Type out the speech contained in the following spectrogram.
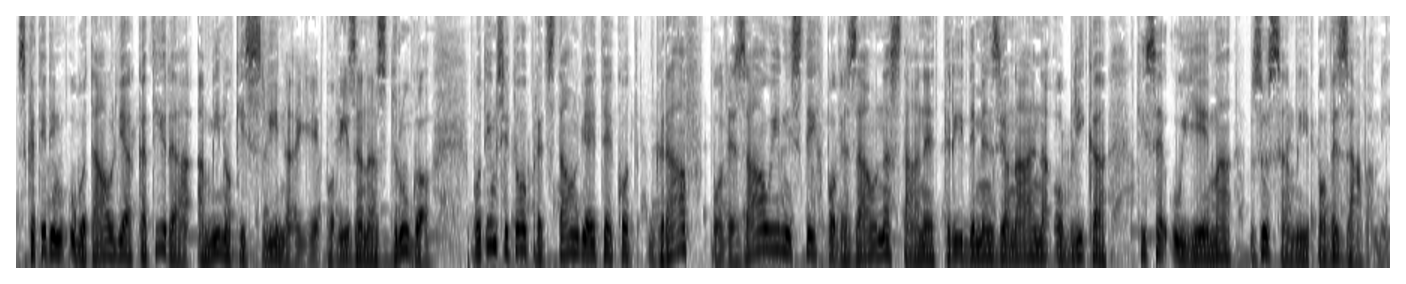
s katerim ugotavlja, katera aminokislina je povezana z drugo. Potem si to predstavljajte kot graf povezav in iz teh povezav nastane tridimenzionalna oblika, ki se ujema z vsemi povezavami.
